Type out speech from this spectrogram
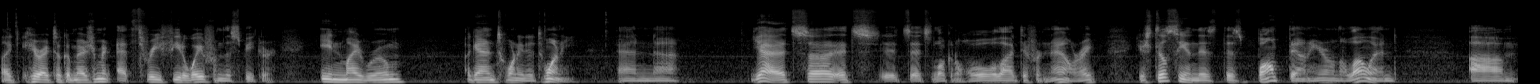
Like here I took a measurement at three feet away from the speaker. In my room, again, 20 to 20. And uh, yeah, it's, uh, it's, it's, it's looking a whole lot different now, right? You're still seeing this, this bump down here on the low end um,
